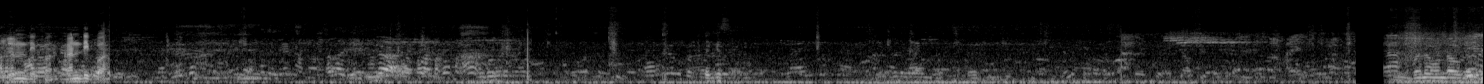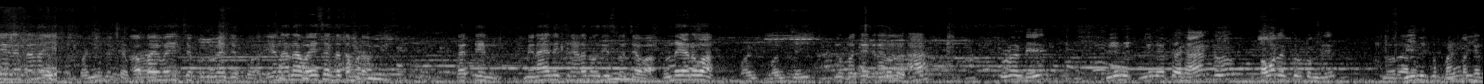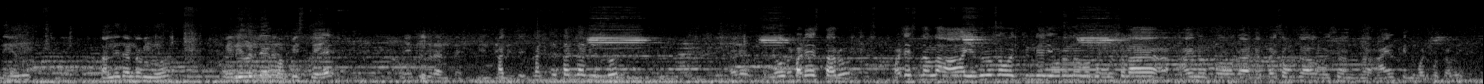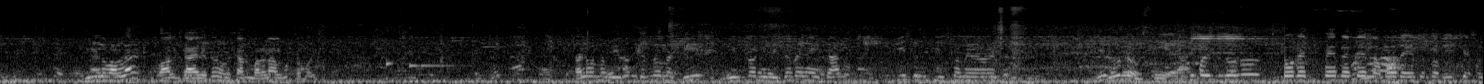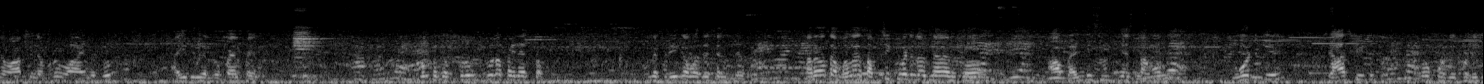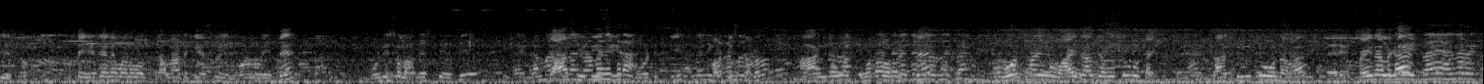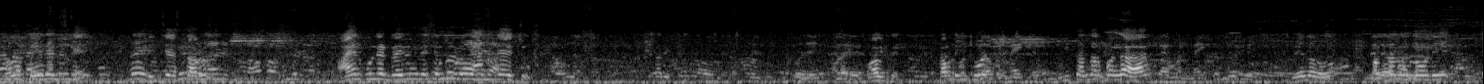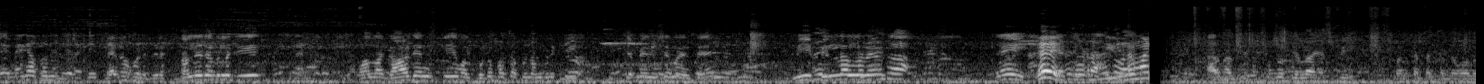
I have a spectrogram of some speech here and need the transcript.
கண்டிப்பா கண்டிப்பா అబ్బాయి వయసు చెప్పు నువ్వే చెప్పు ఏదన్నా వయసు ఎంత తమ్ముడు థర్టీన్ మీ నాయన ఇచ్చిన నువ్వు తీసుకొచ్చావా ఉండయా నువ్వా మంచి నువ్వు పక్కకి రా ఆ? చూడండి దీని దీని యొక్క హ్యాండ్ పవర్ ఎంత ఉంటుంది? దీనికి బండి తల్లిదండ్రులు వీళ్ళే పంపిస్తే ఖచ్చి- ఖచ్చితంగా వీళ్ళు పడేస్తారు? పడేసిన వల్ల ఆ ఎదురుగా వచ్చిండేది ఎవరైనా ఒక ముసలా ఆయన ఒక డెబ్బై సంవత్సరాల వయసు ఉన్న ఆయన కింద పడిపోతారు. దీనివల్ల వాళ్ళకి గాయాలతో ఒకసారి మరణాలు కూడా సంభవిస్తాయి. దానివల్ల మీరు పిల్లలకి దీంట్లో నిజమైన కాదు తీసుకుని మీరు ఎట్టి పరిస్థితుల్లోనూ ఎవరైతే పేరు అయితే నమోదైతుందో రిజిస్ట్రేషన్ వార్చినప్పుడు ఆయనకు ఐదు వేల రూపాయలు పైన కొంత ప్రూఫ్ కూడా పైన వేస్తాం అంటే ఫ్రీగా వదిలేసేది లేదు తర్వాత మళ్ళీ సబ్సిక్వెంట్ దొరికినారనుకో ఆ బండి సీజ్ చేస్తాము ఓటుకి ఛార్జ్ షీట్ పొడి పొడి చేస్తాం అంటే ఏదైనా మనం గలాట కేసులో ఇన్వాల్వ్ అయితే పోలీసులు అరెస్ట్ చేసి కోర్టుకి పంపిస్తారు ఆ విధంగా కోర్టులో పెడితే కోర్టులో ఇంక వాయిదాలు జరుగుతూ ఉంటాయి. దాన్ని తిరుగుతూ ఉండాలా? ఫైనల్గా వాళ్ళ పేరెంట్స్కి ఇచ్చేస్తారు. ఆయనకుండే డ్రైవింగ్ లైసెన్స్ కూడా క్యాన్సిల్ చేయొచ్చు. వాళ్ళకి. కాబట్టి ఈ సందర్భంగా నేను పట్టణంలోని తల్లిదండ్రులకి వాళ్ళ గార్డియన్స్కి వాళ్ళ కుటుంబ సభ్యులందరికీ చెప్పే విషయం అంటే మీ పిల్లలనే చిత్తూరు జిల్లా ఎస్పీ మనకంత చంద్రబాబు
